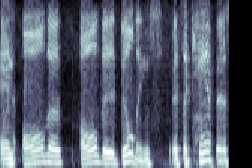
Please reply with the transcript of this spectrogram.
and all the, all the buildings, it's a campus.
